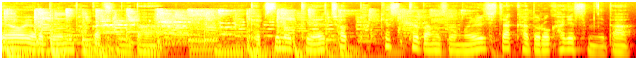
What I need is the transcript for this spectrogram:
안녕하세요 여러분 반갑습니다. 어, DevsNote의 첫 팟캐스트 방송을 시작하도록 하겠습니다.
